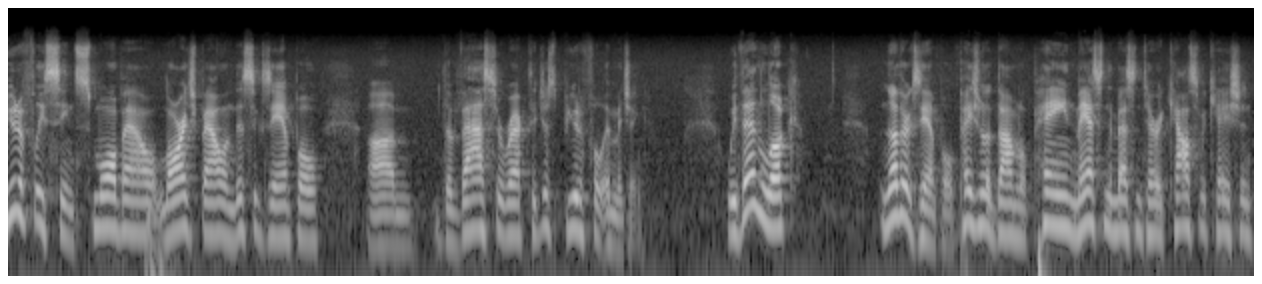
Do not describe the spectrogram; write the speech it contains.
beautifully seen small bowel, large bowel in this example, um, the vasa recta, just beautiful imaging. We then look, another example, patient with abdominal pain, mass in the mesentery, calcification,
